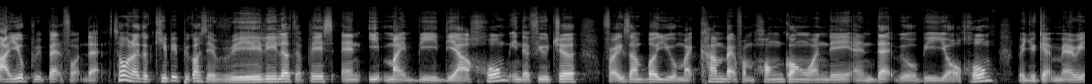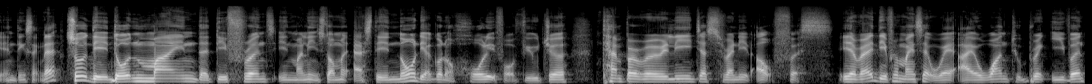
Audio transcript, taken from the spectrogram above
are you prepared for that? Some would like to keep it because they really love the place and it might be their home in the future. For example, you might come back from Hong Kong one day and that will be your home when you get married and things like that. So they don't mind the difference in monthly installment as they know they are going to hold it for future, temporarily just rent it out first. It's a very different mindset where I want to break even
